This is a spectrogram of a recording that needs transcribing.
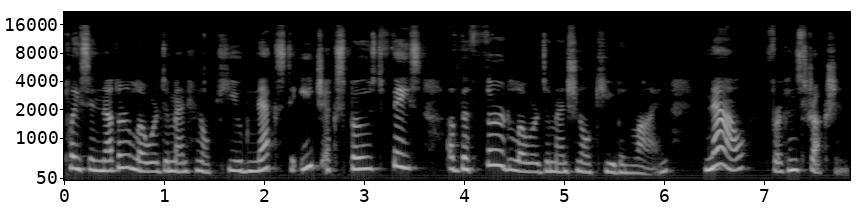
place another lower dimensional cube next to each exposed face of the third lower dimensional cube in line. Now for construction.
